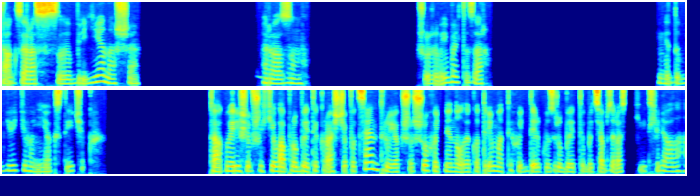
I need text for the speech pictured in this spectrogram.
Так, зараз е, Брієна ще. Разом. Що живий Бальтазар? Не доб'ють його ніяк стичок. Так, вирішив, що хіла пробити краще по центру, якщо що, хоч не нолик отримати, хоч дирку зробити, бо ця б зараз відхиляла.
